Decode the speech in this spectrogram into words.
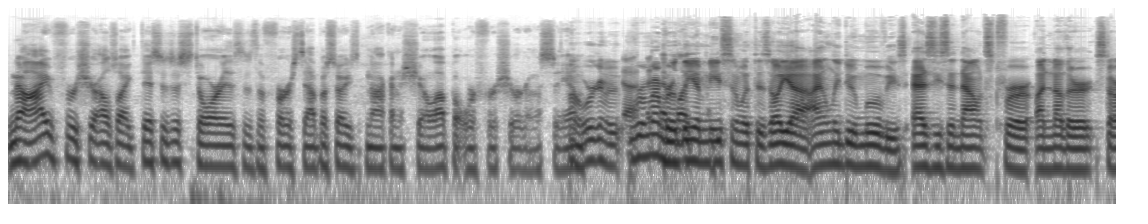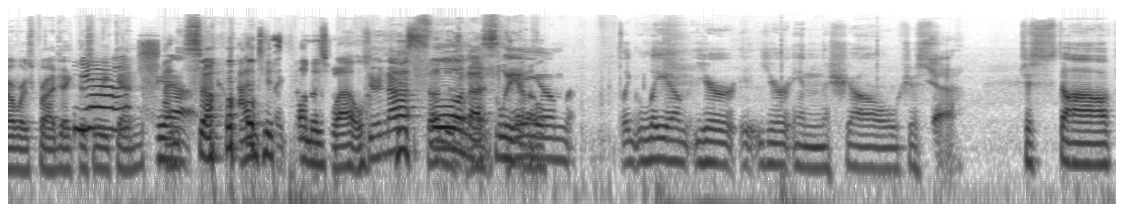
No, I for sure. I was like, this is a story. This is the first episode. He's not gonna show up, but we're for sure gonna see oh, him. Oh, we're gonna Yeah, remember and, like- Liam Neeson with his "Oh yeah, I only do movies" as he's announced for another Star Wars project this Yeah. weekend. yeah, And So and his son as well. you're not His son fooling as us, Liam. Liam. It's like Liam, you're you're in the show. Just Yeah, just stop.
